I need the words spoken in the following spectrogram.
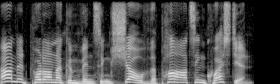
and had put on a convincing show of the part in question.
